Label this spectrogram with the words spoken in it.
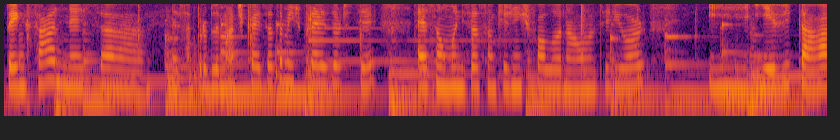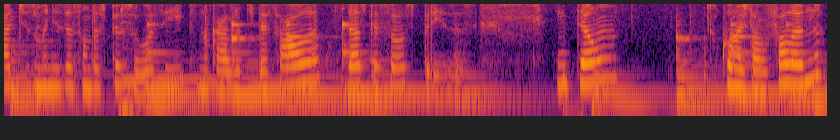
pensar nessa, nessa problemática exatamente para exercer essa humanização que a gente falou na aula anterior e, e, evitar a desumanização das pessoas e, no caso aqui dessa aula, das pessoas presas. Então, como eu estava falando,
